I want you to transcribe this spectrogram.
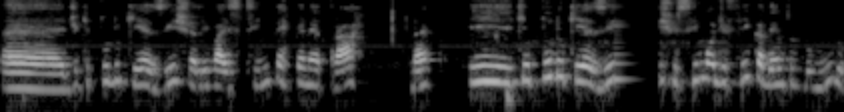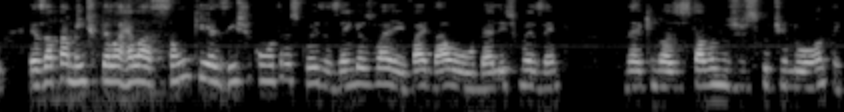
É, de que tudo que existe ali vai se interpenetrar, né? E que tudo que existe se modifica dentro do mundo exatamente pela relação que existe com outras coisas. Engels vai, vai dar o belíssimo exemplo né, que nós estávamos discutindo ontem,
